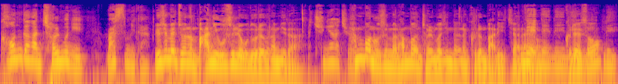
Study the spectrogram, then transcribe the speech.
건강한 젊은이 맞습니다. 요즘에 저는 많이 웃으려고 노력을 합니다. 중요하죠. 한 번 웃으면 한 번 젊어진다는 그런 말이 있잖아요. 네네네. 네, 네, 그래서 네.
